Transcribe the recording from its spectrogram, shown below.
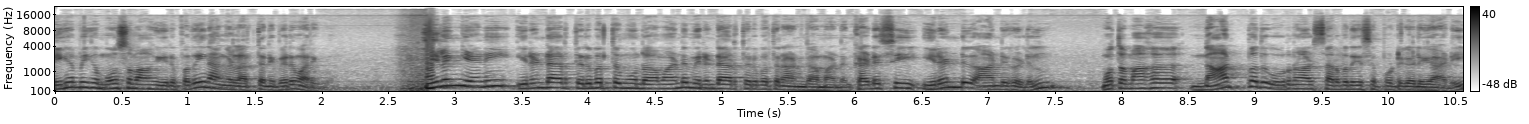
மிக மிக மோசமாக இருப்பதை நாங்கள் அத்தனை பேரும் அறிவோம். இலங்கை அணி இரண்டாயிரத்தி இருபத்தி மூன்றாம் ஆண்டும் இரண்டாயிரத்தி இருபத்தி நான்காம் ஆண்டு கடைசி இரண்டு ஆண்டுகளில் மொத்தமாக நாற்பது ஒருநாள் சர்வதேச போட்டிகளை ஆடி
